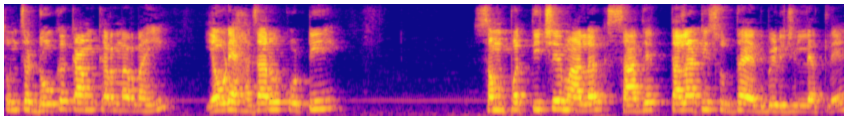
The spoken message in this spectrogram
तुमचं डोकं काम करणार नाही. एवढे हजारो कोटी संपत्तीचे मालक साधे तलाठी सुद्धा आहेत बीड जिल्ह्यातले.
